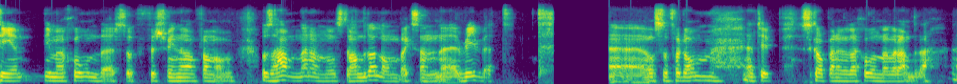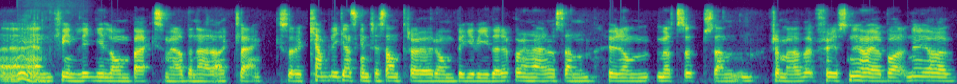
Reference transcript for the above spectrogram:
i en dimension där så försvinner han från honom. Och så hamnar han hos den andra Lombaxen, Rivet. Uh, och så får de uh, typ skapa en relation med varandra. Uh, mm. En kvinnlig lomback med den här Clank. Så det kan bli ganska intressant tror jag hur de bygger vidare på den här och sen hur de möts upp sen framöver. För just nu har jag, bara, nu har jag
